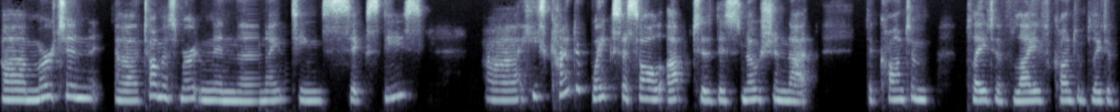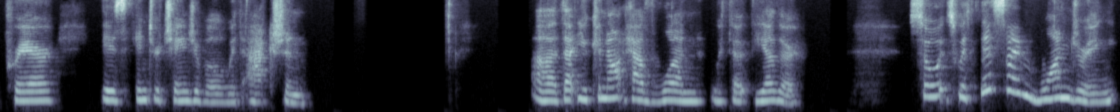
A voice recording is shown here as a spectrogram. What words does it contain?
Uh, Merton, uh, Thomas Merton in the 1960s, uh, he kind of wakes us all up to this notion that the contemplative life, contemplative prayer is interchangeable with action uh, that you cannot have one without the other. So it's with this I'm wondering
